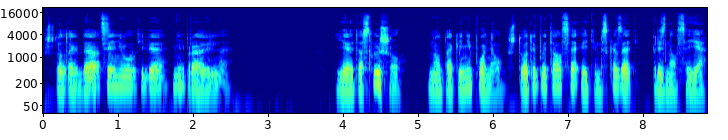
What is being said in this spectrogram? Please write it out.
что тогда оценивал тебя неправильно. Я это слышал, но так и не понял, что ты пытался этим сказать, признался я.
